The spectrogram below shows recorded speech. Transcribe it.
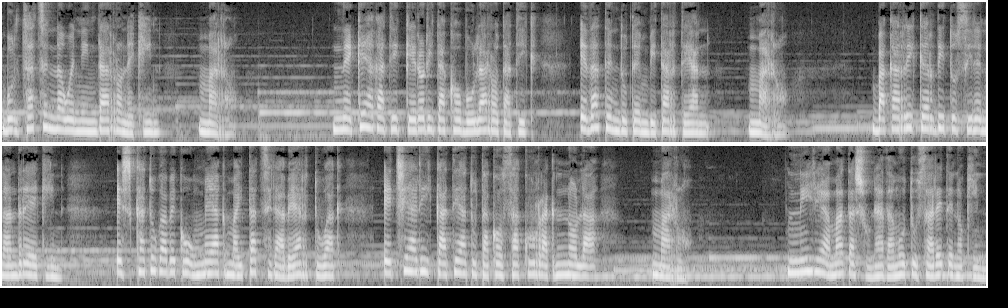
bultzatzen nauen indarronekin, marro. Nekeagatik eroritako bularrotatik, edaten duten bitartean, marro. Bakarrik erditu ziren Andreekin, eskatu gabeko umeak maitatzera behartuak, etxeari kateatutako zakurrak nola, marro. Nire amatasuna damutu zaretenokin,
